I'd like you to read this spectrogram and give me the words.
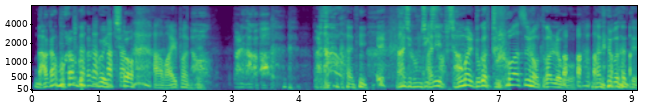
나가보라고 하는 거 있죠. 아, 와이프한테. 빨리 나가봐. 아니. 나 지금 움직일 아니 수 없어. 정말 누가 들어왔으면 어떡하려고 아내분한테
